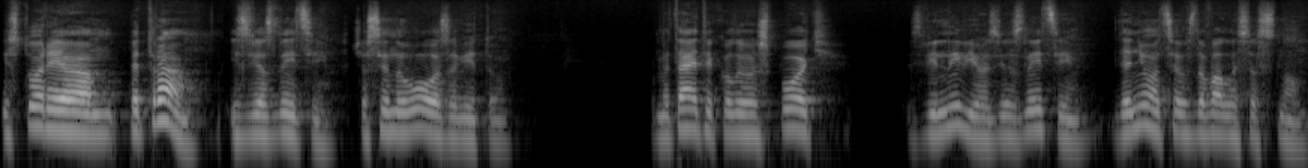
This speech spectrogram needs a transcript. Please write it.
історія Петра із в'язниці, часи Нового Завіту. Пам'ятаєте, коли Господь звільнив його з в'язниці, для нього це здавалося сном.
